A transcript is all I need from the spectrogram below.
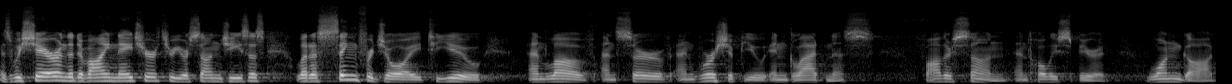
As we share in the divine nature through your Son, Jesus, let us sing for joy to you and love and serve and worship you in gladness. Father, Son, and Holy Spirit, one God,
